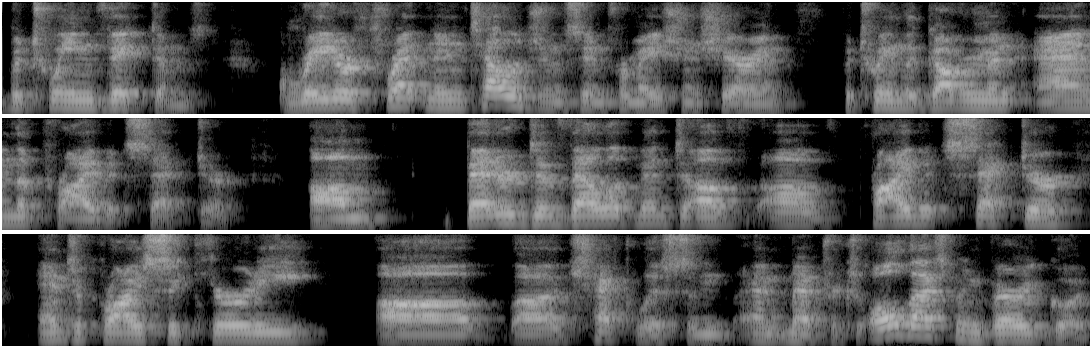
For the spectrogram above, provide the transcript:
between victims, greater threat and intelligence information sharing between the government and the private sector, um, better development of, of private sector enterprise security uh, uh, checklists and, and metrics. All that's been very good.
